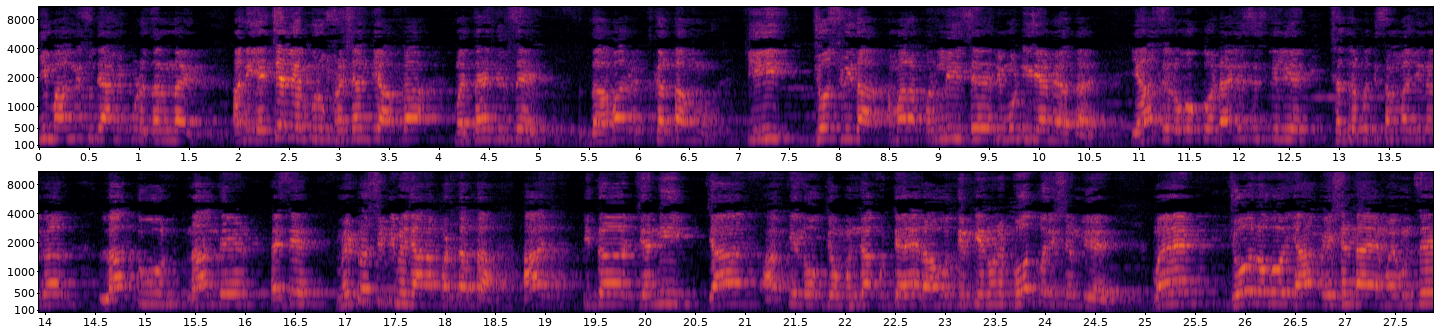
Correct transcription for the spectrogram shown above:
ही मागणी सुद्धा आम्ही पुढे चालणार आहे आणि एच एल एल गुरु प्रशांत जी आपका मैं तह दिल से आभार व्यक्त करता हूँ कि जो सुविधा हमारा परली से रिमोट एरिया में आता है यहाँ से लोगों को डायलिसिस के लिए छत्रपति संभाजी नगर लातूर, नांदेड़, ऐसे मेट्रो सिटी में जाना पड़ता था। आज इधर जनी, जहाँ आपके लोग जो मुंजा गुट्टे हैं, राहुल तिड़के इन्होंने बहुत परिश्रम लिए मैं जो लोगों, यहाँ पेशेंट आए मैं उनसे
